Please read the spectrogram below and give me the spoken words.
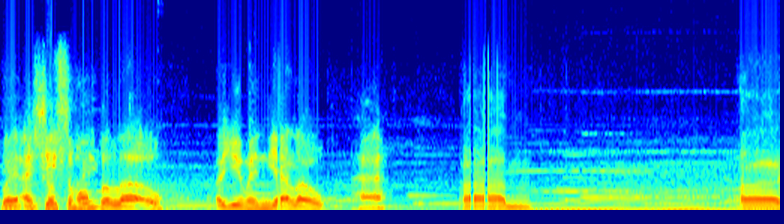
Wait, I see someone me? below. Are you in yellow hair? Um. Uh,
